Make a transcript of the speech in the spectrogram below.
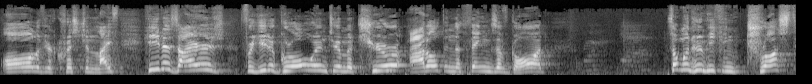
all of your Christian life. He desires for you to grow into a mature adult in the things of God. Someone whom he can trust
